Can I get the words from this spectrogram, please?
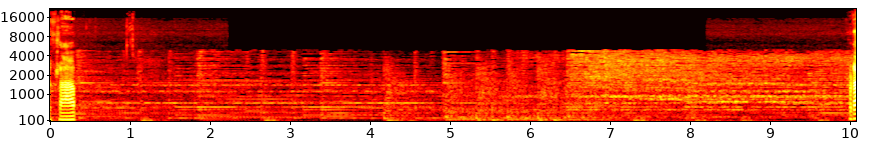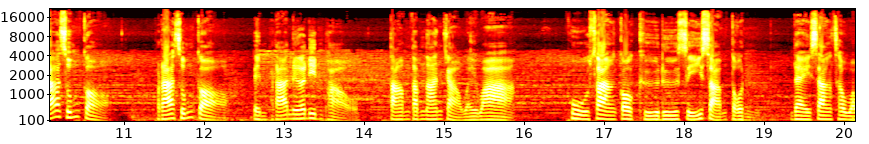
นะครับพระซุ้มก่อ พระซุ้มก่อเป็นพระเนื้อดินเผา ตามตำนานกล่าวไว้ว่า ผู้สร้างก็คือฤาษีสามตน ได้สร้างถว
